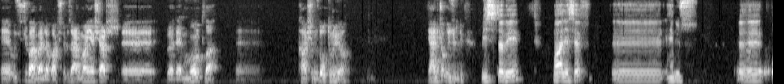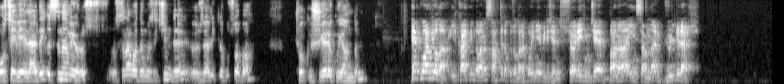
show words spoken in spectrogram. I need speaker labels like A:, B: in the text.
A: E, üzücü bir haberle başlıyoruz. Erman Yaşar e, böyle montla e, karşımızda oturuyor. Yani çok üzüldük.
B: Biz tabii maalesef e, henüz e, o seviyelerde ısınamıyoruz. Isınamadığımız için de özellikle bu sabah çok üşüyerek uyandım.
A: Pep Guardiola, İlkay Gündoğan'ın sahte dokuz olarak oynayabileceğini söyleyince bana insanlar güldüler.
